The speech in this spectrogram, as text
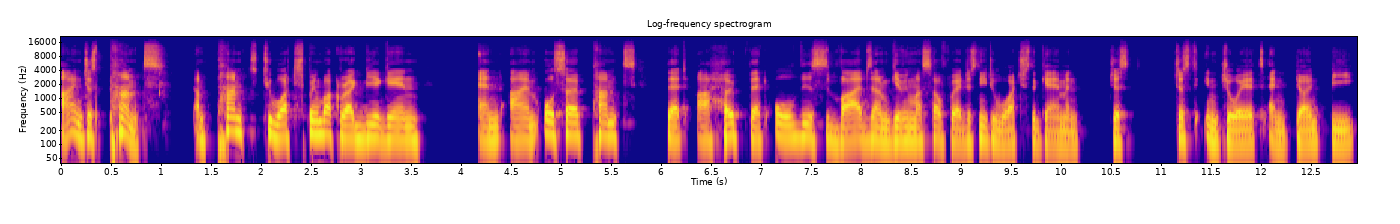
I'm just pumped. I'm pumped to watch Springbok rugby again. And I'm also pumped that I hope that all these vibes that I'm giving myself where I just need to watch the game and just just enjoy it and don't be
